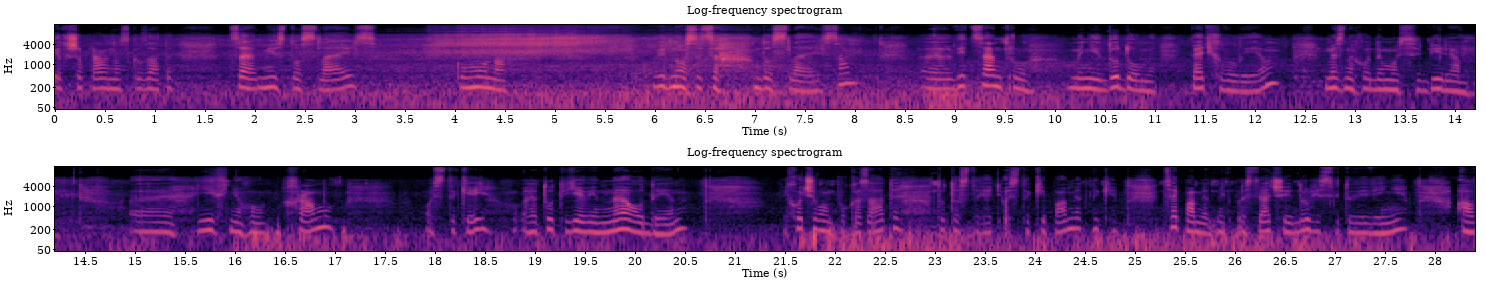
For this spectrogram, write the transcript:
якщо правильно сказати. Це місто Слейс. Комуна відноситься до Слейса. Е, Від центру мені додому 5 хвилин. Ми знаходимося біля е, їхнього храму. Ось такий. Е, Тут є він не один. І хочу вам показати, тут стоять ось такі пам'ятники. Цей пам'ятник присвячує Другій світовій війні. А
